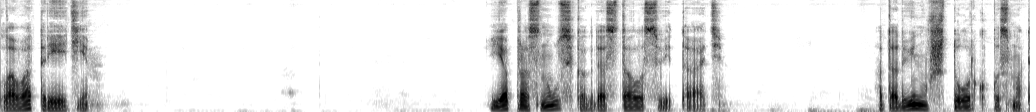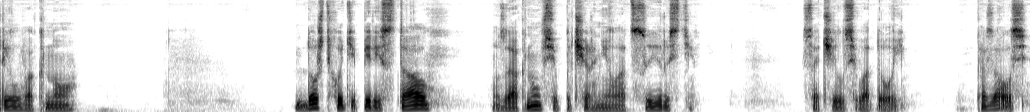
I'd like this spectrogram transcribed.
Глава третья. Я проснулся, когда стало светать. Отодвинув шторку, посмотрел в окно. Дождь хоть и перестал, за окном все почернело от сырости, сочился водой. Казалось,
